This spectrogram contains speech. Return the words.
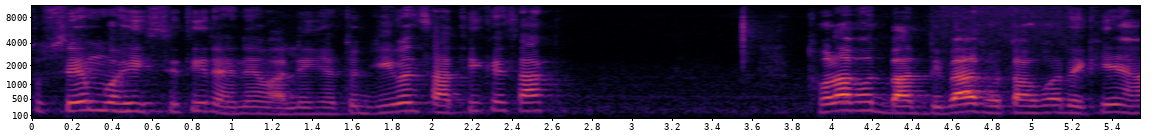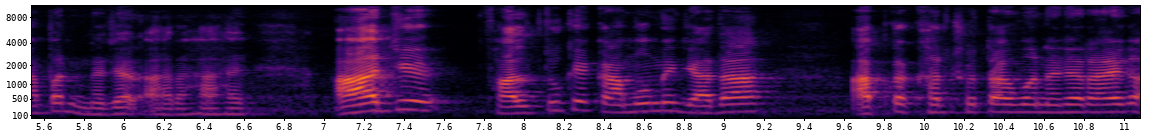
तो सेम वही स्थिति रहने वाली है। तो जीवन साथी के साथ थोड़ा बहुत बात विवाद होता हुआ देखिए, यहाँ पर नज़र आ रहा है। आज फालतू के कामों में ज़्यादा आपका खर्च होता हुआ नज़र आएगा।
